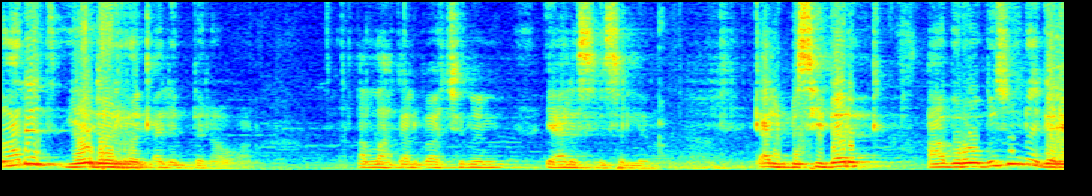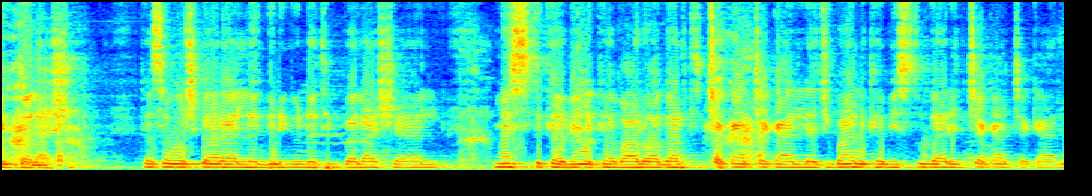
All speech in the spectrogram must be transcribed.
ማለት የደረቀ ልብ ነው። አላህ ቀልባችንን ያለስልስልን። ቀልብ ሲደርቅ አብሮ ብዙ ነገር ይበላሻል። ከሰዎች ጋር ያለን ግንኙነት ይበላሻል። ሚስት ከባሏ ጋር ትጨቃጨቃለች፣ ባል ከሚስቱ ጋር ይጨቃጨቃል።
